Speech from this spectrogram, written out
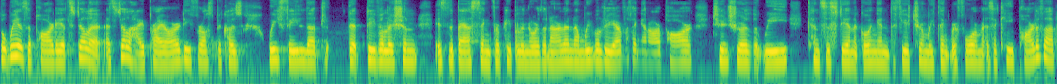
But we as a party, it's still a it's still a high priority for us because we feel that that devolution is the best thing for people in Northern Ireland, and we will do everything in our power to ensure that we can sustain it going into the future. And we think reform is a key part of that.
